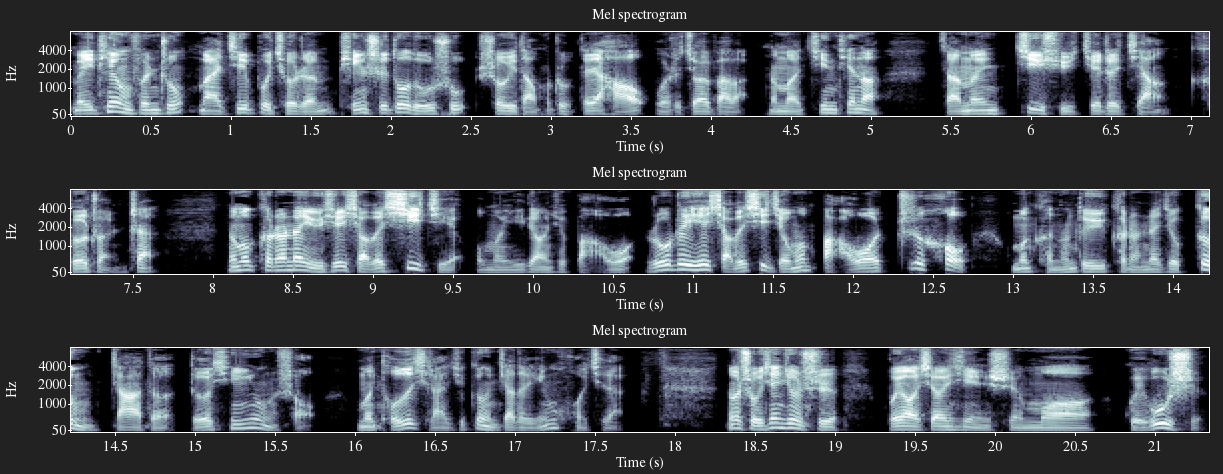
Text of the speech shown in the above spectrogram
每天五分钟，买基不求人，平时多读书，收益挡不住。大家好，我是教育爸爸。那么今天呢，咱们继续接着讲可转债。那么可转债有些小的细节，我们一定要去把握。如果这些小的细节我们把握之后，我们可能对于可转债就更加的得心应手，我们投资起来就更加的灵活起来。那么首先就是不要相信什么鬼故事。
